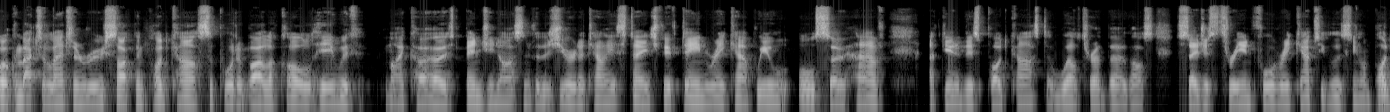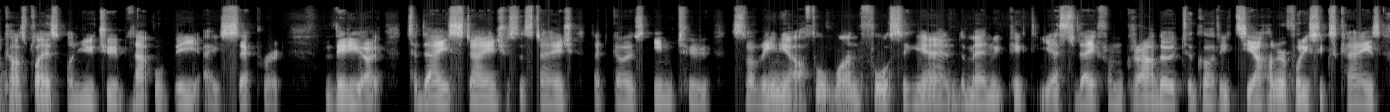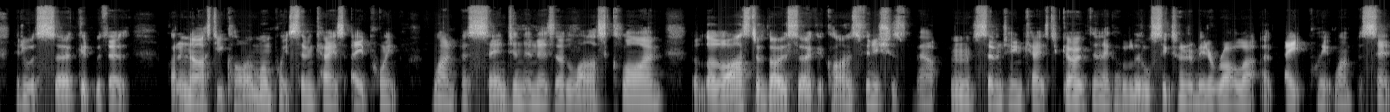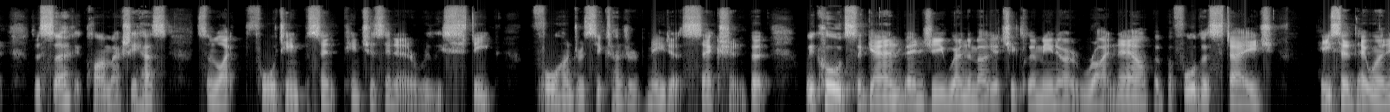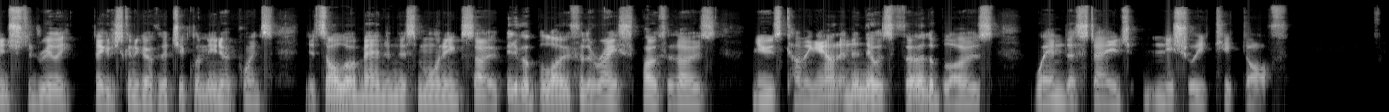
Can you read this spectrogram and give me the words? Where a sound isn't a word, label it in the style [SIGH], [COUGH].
Welcome back to Lanterne Rouge Cycling Podcast, supported by Le Col, here with my co-host Benji Naesen for the Giro d'Italia Stage 15 recap. We will also have at the end of this podcast a Vuelta a Burgos stages 3 and 4 recaps. If you're listening on podcast players on YouTube, that will be a separate video. Today's stage is the stage that goes into Slovenia. I thought one for Sagan, the man we picked yesterday from Grado to Gorizia, 146 Ks, they do a circuit with a quite a nasty climb, 1.7k is 8.1%. And then there's a last climb. The last of those circuit climbs finishes about mm, 17 Ks to go. Then they've got a little 600 meter roller at 8.1%. The circuit climb actually has some like 14% pinches in it a really steep 400, 600 meter section. But we called Sagan Benji. We're in the Maglia Ciclamino right now. But before the stage, he said they weren't interested really. They're just going to go for the Ciclamino points. Nizzolo abandoned this morning, so a bit of a blow for the race. Both of those news coming out, and then there was further blows when the stage initially kicked off.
